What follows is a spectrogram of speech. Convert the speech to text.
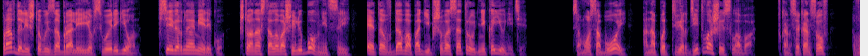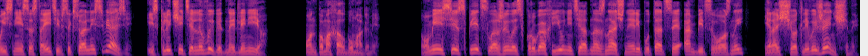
Правда ли, что вы забрали ее в свой регион, в Северную Америку, что она стала вашей любовницей, это вдова погибшего сотрудника Юнити? Само собой, она подтвердит ваши слова. В конце концов, вы с ней состоите в сексуальной связи, исключительно выгодной для нее. Он помахал бумагами. У миссис Питт сложилась в кругах Юнити однозначная репутация амбициозной и расчетливой женщины,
